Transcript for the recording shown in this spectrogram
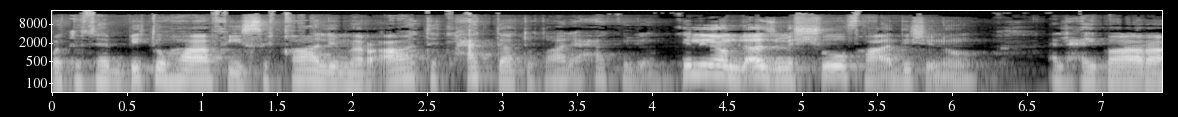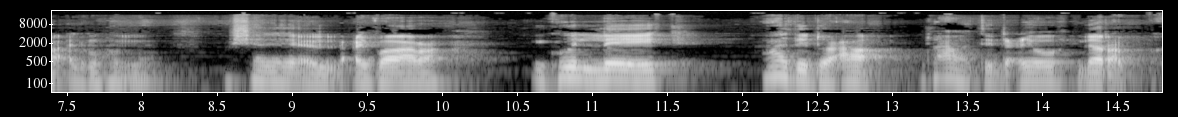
وتثبتها في صقال مرآتك حتى تطالعها كل يوم. كل يوم لازم تشوف هذه شنو؟ العبارة المهمة. وش العبارة يقول لك هذه دعاء دعاء تدعوه لربك.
